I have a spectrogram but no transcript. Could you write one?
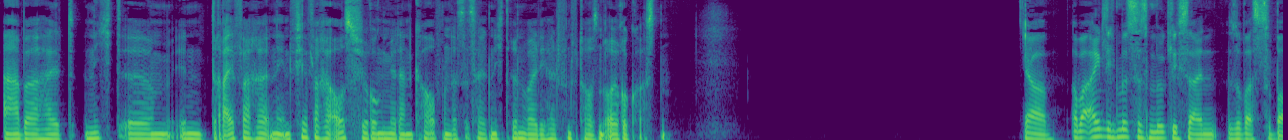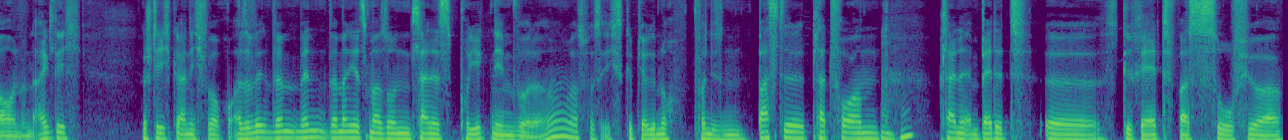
aber halt nicht ähm, in dreifacher, nee, in vierfacher Ausführung mir dann kaufen. Das ist halt nicht drin, weil die halt 5000 Euro kosten. Ja, aber eigentlich müsste es möglich sein, sowas zu bauen. Und eigentlich verstehe ich gar nicht, warum. Also wenn, wenn, wenn, wenn man jetzt mal so ein kleines Projekt nehmen würde, hm, was weiß ich, es gibt ja genug von diesen Bastelplattformen, mhm. kleine Embedded-Gerät, äh, was so für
